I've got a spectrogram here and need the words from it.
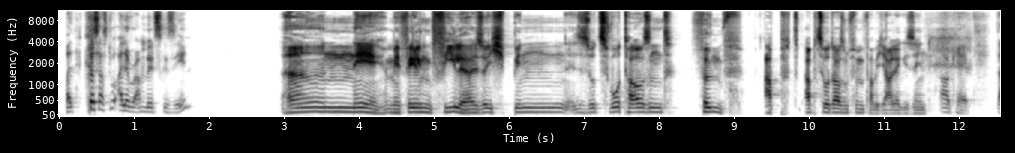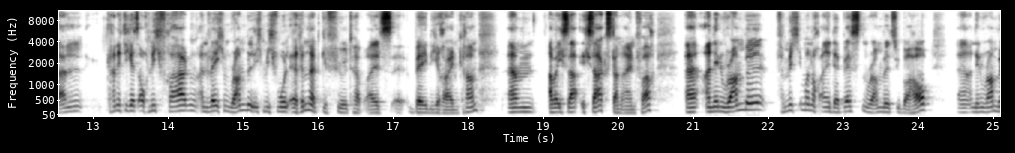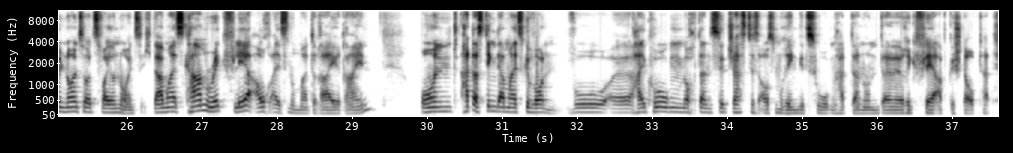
weil Chris, hast du alle Rumbles gesehen? Äh, ne, mir fehlen viele. Also, ich bin so 2005 ab ab 2005 habe ich alle gesehen. Okay, dann kann ich dich jetzt auch nicht fragen, an welchen Rumble ich mich wohl erinnert gefühlt habe, als, äh, Bayley reinkam. Ähm, aber ich sa ich sage es dann einfach. Äh, an den Rumble für mich immer noch eine der besten Rumbles überhaupt, äh, an den Rumble 1992. Damals kam Ric Flair auch als Nummer 3 rein und hat das Ding damals gewonnen, wo, äh, Hulk Hogan noch dann Sid Justice aus'm Ring gezogen hat dann und, äh, Ric Flair abgestaubt hat.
